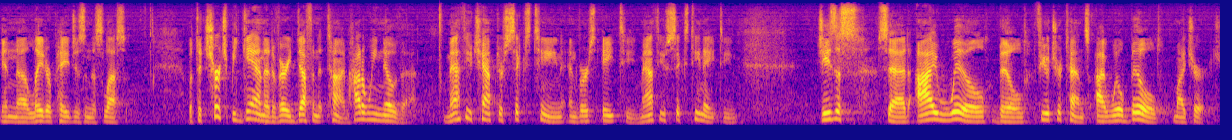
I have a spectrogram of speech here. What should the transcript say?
in uh, later pages in this lesson. But the church began at a very definite time. How do we know that? Matthew chapter 16 and verse 18. Matthew 16, 18. Jesus said, I will build, future tense, I will build my church.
